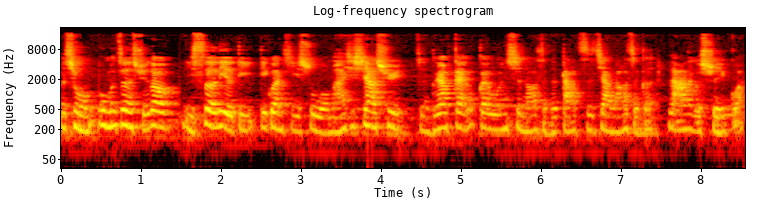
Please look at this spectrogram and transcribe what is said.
而且我我们真的学到以色列的滴滴灌技术，我们还是下去整个要盖盖温室，然后整个搭支架，然后整个拉那个水管。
